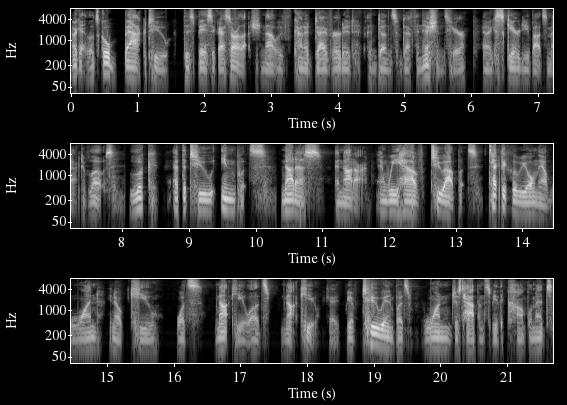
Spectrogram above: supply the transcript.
Okay, let's go back to this basic SR latch. Now we've kind of diverted and done some definitions here, and I scared you about some active lows. Look at the two inputs, not S and not R. And we have two outputs. Technically, we only have one, you know, Q. What's not Q? Well, it's not Q. Okay, we have two inputs. One just happens to be the complement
